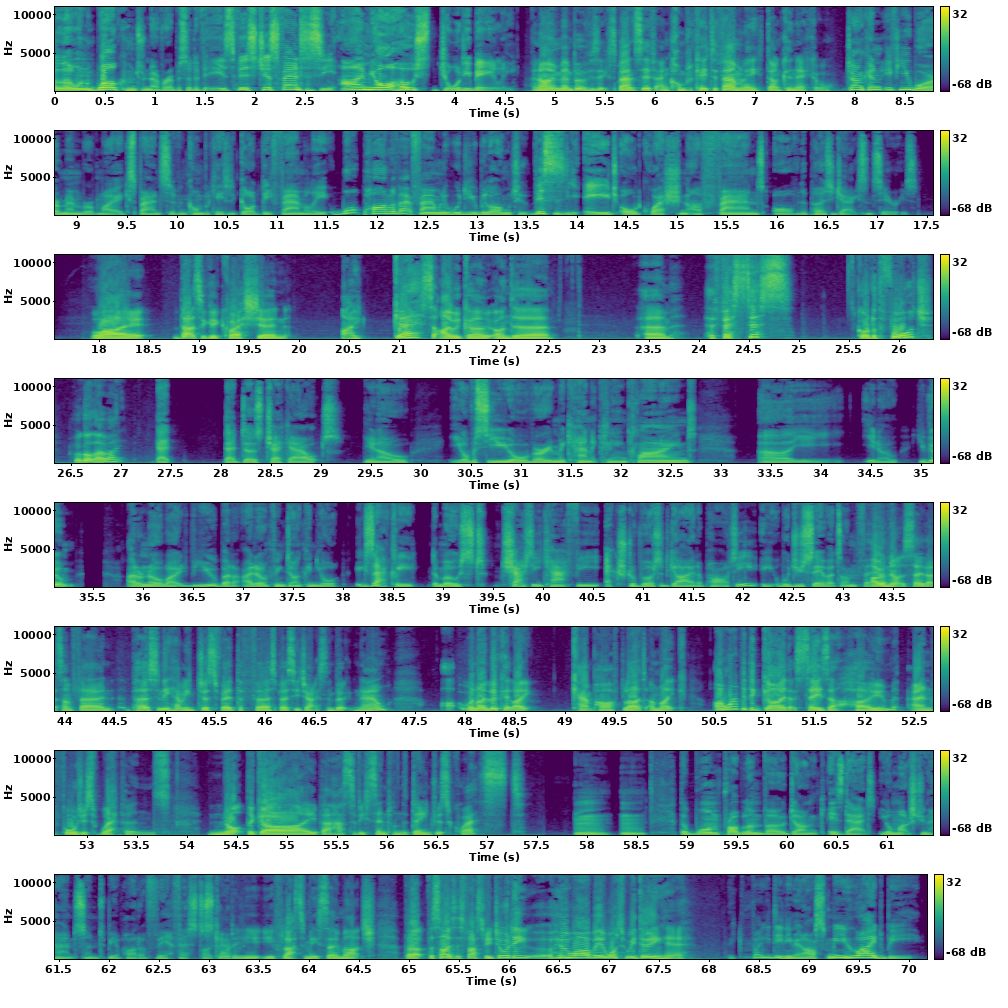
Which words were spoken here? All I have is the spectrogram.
hello, and welcome to another episode of Is This Just Fantasy? I'm your host, Geordie Bailey. And I'm a member of his expansive and complicated family, Duncan Nickel. Duncan, if you were a member of my expansive and complicated godly family, what part of that family would you belong to? This is the age old question of fans of the Percy Jackson series. Why, that's a good question. I guess I would go under um, Hephaestus, God of the Forge. Have I got that right? That that does check out. You know, you, obviously you're very mechanically inclined. Uh, you, you know, you don't. I don't know about you, but I don't think Duncan, you're exactly the most chatty, caffy, extroverted guy at a party. Would you say that's unfair? I would not say that's unfair. And personally, having just read the first Percy Jackson book now, uh, when I look at like Camp Half Blood, I'm like, I want to be the guy that stays at home and forges weapons, not the guy that has to be sent on the dangerous quest. Mm, mm. The one problem, though, Dunk, is that you're much too handsome to be a part of Hephaestus Oh. Geordie, you, you flatter me so much. But besides this flattery, Geordie, who are we and what are we doing here? You didn't even ask me who I'd be.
